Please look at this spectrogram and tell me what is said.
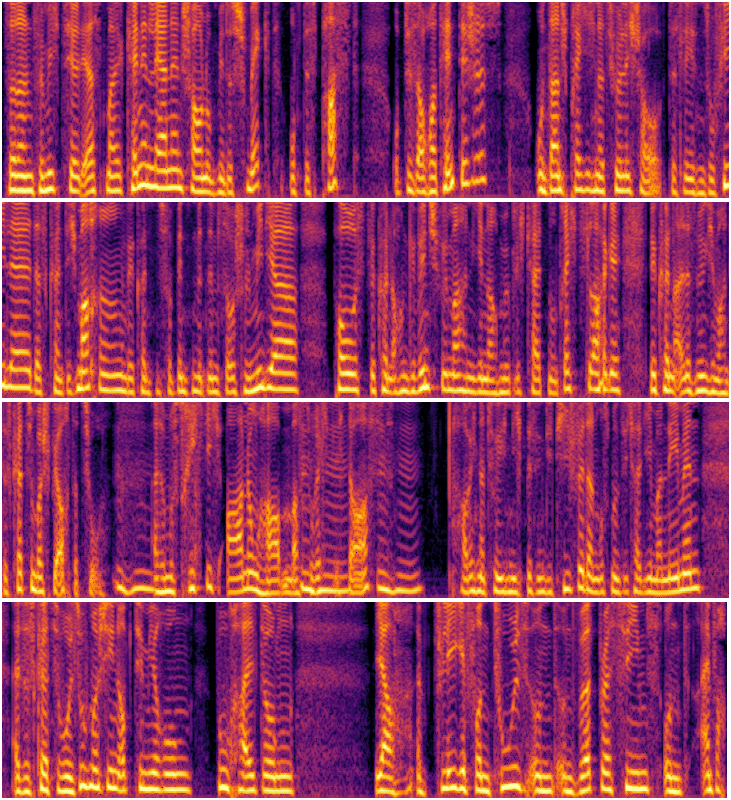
sondern für mich zählt erstmal kennenlernen, schauen, ob mir das schmeckt, ob das passt, ob das auch authentisch ist und dann spreche ich natürlich, schau, das lesen so viele, das könnte ich machen, wir könnten es verbinden mit einem Social Media Post, wir können auch ein Gewinnspiel machen, je nach Möglichkeiten und Rechtslage. Wir können alles Mögliche machen. Das gehört zum Beispiel auch dazu. Mhm. Also du musst richtig Ahnung haben, was du mhm. rechtlich darfst. Mhm. Habe ich natürlich nicht bis in die Tiefe, dann muss man sich halt jemand nehmen. Also es gehört sowohl Suchmaschinenoptimierung, Buchhaltung, ja, Pflege von Tools und, und WordPress-Themes und einfach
